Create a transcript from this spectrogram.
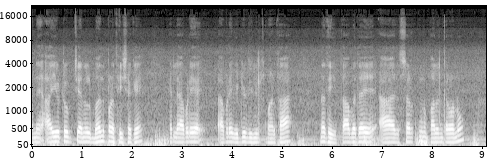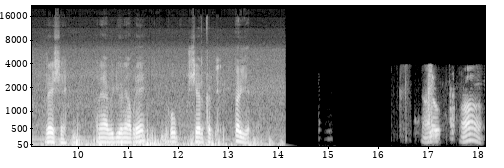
અને આ યુટ્યુબ ચેનલ બંધ પણ થઈ શકે. એટલે આપણે આપણે વીડિયો ડિલીટ મારતા નથી. તો આ બધાએ આ શરતનું પાલન કરવાનું રહેશે. અને આ વિડીયોને આપણે ખૂબ શેર કરીએ. હેલો હા.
